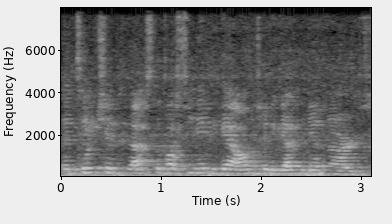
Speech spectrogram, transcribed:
it takes you, that's the bus you need to get onto to get to Newtownards.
